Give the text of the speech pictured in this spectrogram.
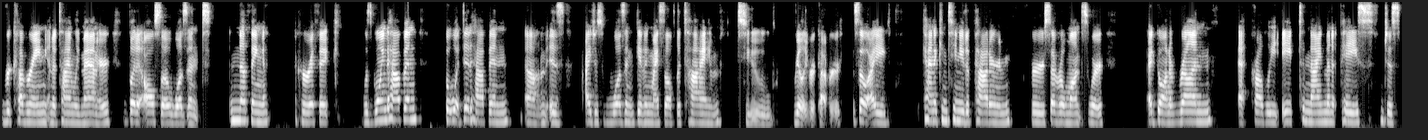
recovering in a timely manner, but it also wasn't nothing horrific was going to happen. But what did happen um, is I just wasn't giving myself the time to really recover. So I kind of continued a pattern for several months where I'd go on a run at probably eight to nine minute pace, just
